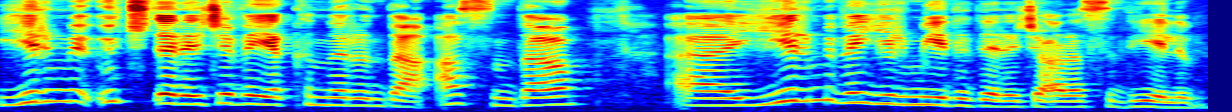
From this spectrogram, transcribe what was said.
23 derece ve yakınlarında aslında 20 ve 27 derece arası diyelim.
